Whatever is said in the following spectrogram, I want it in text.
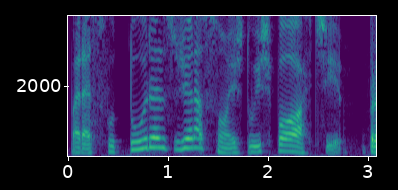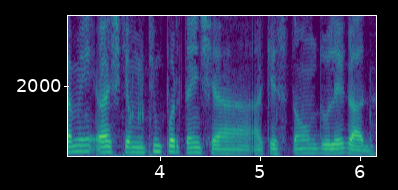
para as futuras gerações do esporte para mim, eu acho que é muito importante a, a questão do legado.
